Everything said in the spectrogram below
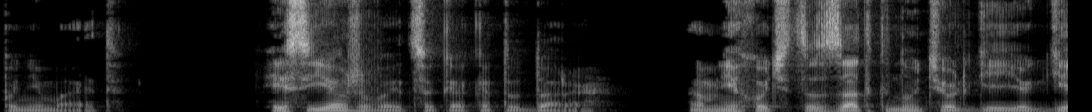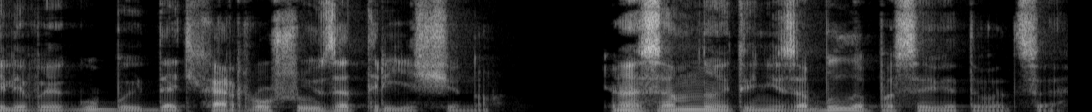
понимает. И съеживается, как от удара. А мне хочется заткнуть Ольге ее гелевые губы и дать хорошую затрещину. «А со мной ты не забыла посоветоваться?»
